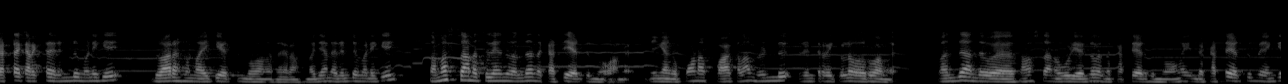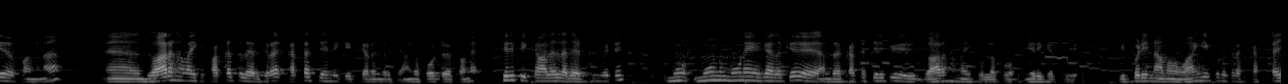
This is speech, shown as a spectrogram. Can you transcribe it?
கட்டை கரெக்டாக ரெண்டு மணிக்கு துவாரகமாய்க்கு எடுத்துன்னு போவாங்க சார். மதியானம் ரெண்டு மணிக்கு சமஸ்தானத்துலேருந்து வந்து அந்த கட்டையை எடுத்துன்னு போவாங்க. நீங்கள் அங்கே போனால் பார்க்கலாம். ரெண்டு ரெண்டரைக்குள்ளே வருவாங்க. வந்து அந்த சமஸ்தான ஊழியர்கள் அந்த கட்டை எடுத்துன்னு போவாங்க. இந்த கட்டை எடுத்துன்னு போய் எங்கே வைப்பாங்கன்னா துவாரகமாய்க்கு பக்கத்தில் இருக்கிற கட்டை சேமிக்க கிடங்கு இருக்குது அங்கே போட்டு வைப்பாங்க. திருப்பி காலையில் அதை எடுத்துன்னு போயிட்டு மூ மூணு மூணைகளுக்கு அந்த கட்டை திருப்பி துவாரகமாய்க்கு உள்ளே போகும் எரிக்கிறதுக்கு. இப்படி நாம் வாங்கி கொடுக்குற கட்டை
